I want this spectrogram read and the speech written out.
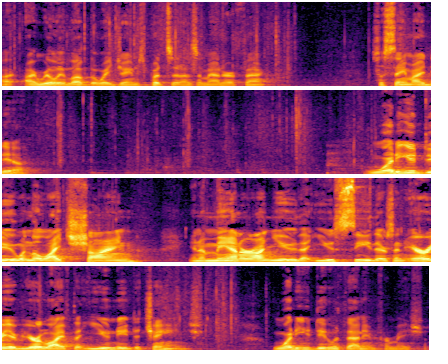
I, I really love the way James puts it, as a matter of fact. It's the same idea. What do you do when the lights shine in a manner on you that you see there's an area of your life that you need to change? What do you do with that information?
